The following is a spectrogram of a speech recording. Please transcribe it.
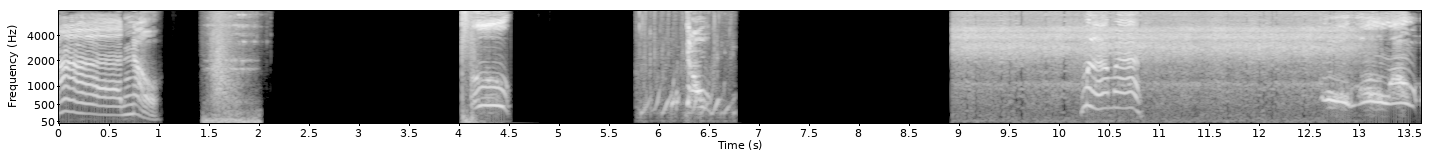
Uh, no. Ooh! Don't! Mama! Oh, oh, oh!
